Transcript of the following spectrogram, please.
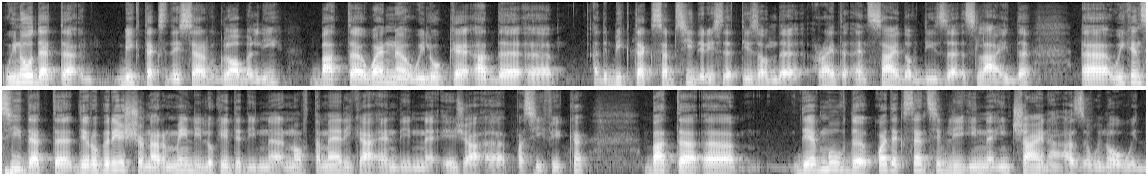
We know that big techs, they serve globally, but when we look at the at the big tech subsidiaries that is on the right-hand side of this uh, slide, uh, we can see that uh, their operations are mainly located in uh, North America and in Asia uh, Pacific, but uh, uh, they have moved quite extensively in, in China, as we know, with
